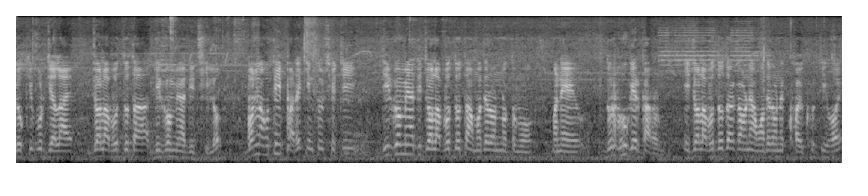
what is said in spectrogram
লক্ষ্মীপুর জেলায় জলাবদ্ধতা দীর্ঘমেয়াদী ছিল। বন্যা হতেই পারে, কিন্তু সেটি দীর্ঘমেয়াদী জলাবদ্ধতা আমাদের অন্যতম মানে দুর্ভোগের কারণ। এই জলাবদ্ধতার কারণে আমাদের অনেক ক্ষয়ক্ষতি হয়,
